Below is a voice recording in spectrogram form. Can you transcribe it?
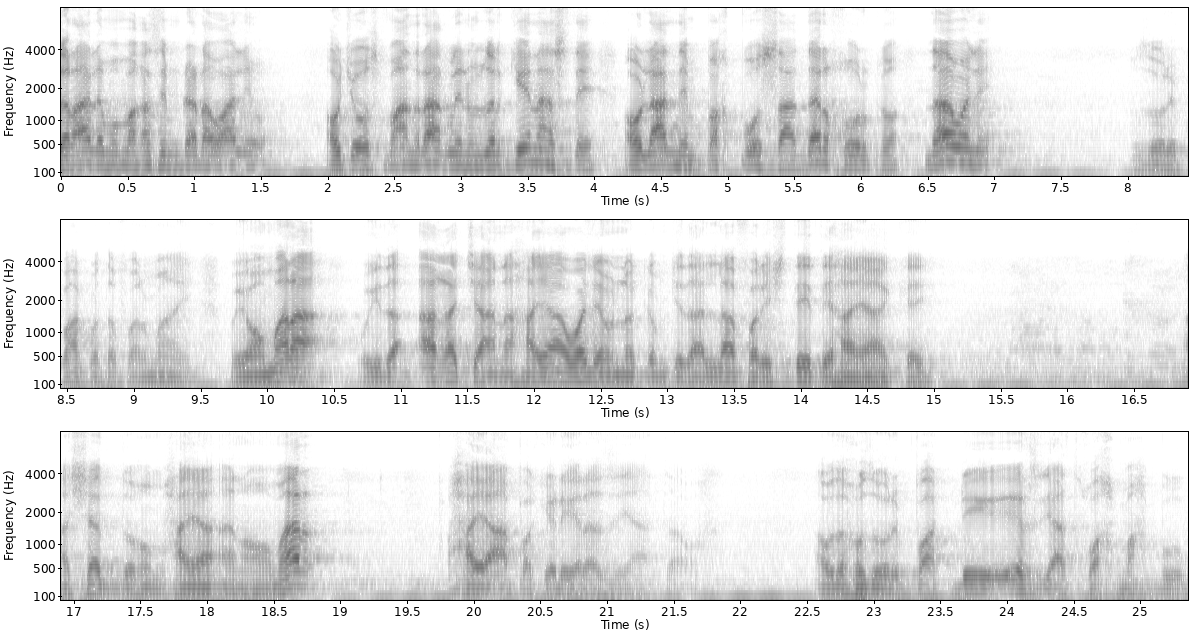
زر عالم مغه سم ډډه والي و او چې عثمان راغلی نو زر کېناسته اولاد نیم پخپو صادر خور کو دا ولې حضور پاک ورته فرمایي وی عمره وی د هغه چا نه حیا ولې ونه کوم چې د الله فرشتې ته حیا کوي اشدهم حیاء عمر حیا پکې ډېره زیاته وه او د حضور پاک ډېر زیات خوښ محبوب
